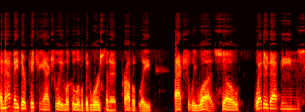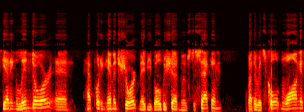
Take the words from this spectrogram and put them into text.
and that made their pitching actually look a little bit worse than it probably actually was. So whether that means getting Lindor and have, putting him at short, maybe Bo moves to second, whether it's Kolten Wong at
